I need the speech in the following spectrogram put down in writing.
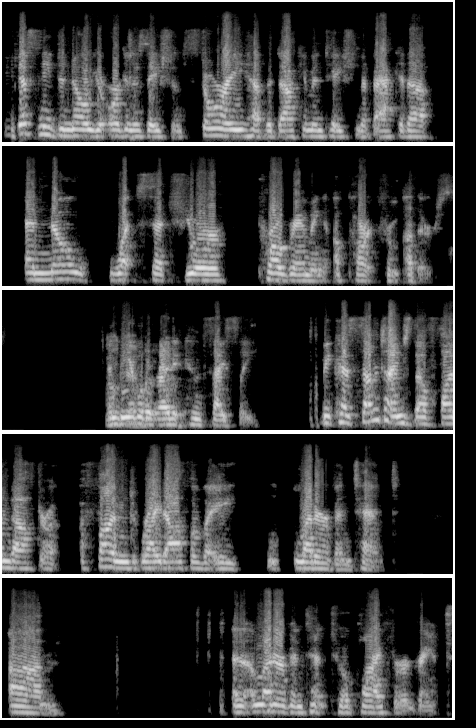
You just need to know your organization's story, have the documentation to back it up, and know what sets your programming apart from others and okay. be able to write it concisely. Because sometimes they'll fund after a fund right off of a letter of intent. Um, a letter of intent to apply for a grant.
